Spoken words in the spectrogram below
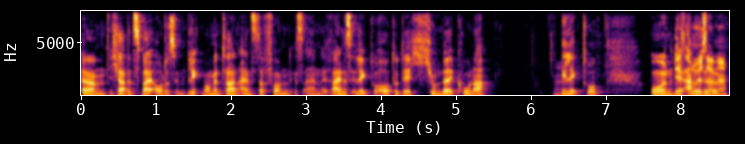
Ähm, ich habe zwei Autos im Blick momentan. Eins davon ist ein reines Elektroauto, der Hyundai Kona Elektro. Und Der der, ist andere, größer, ne?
